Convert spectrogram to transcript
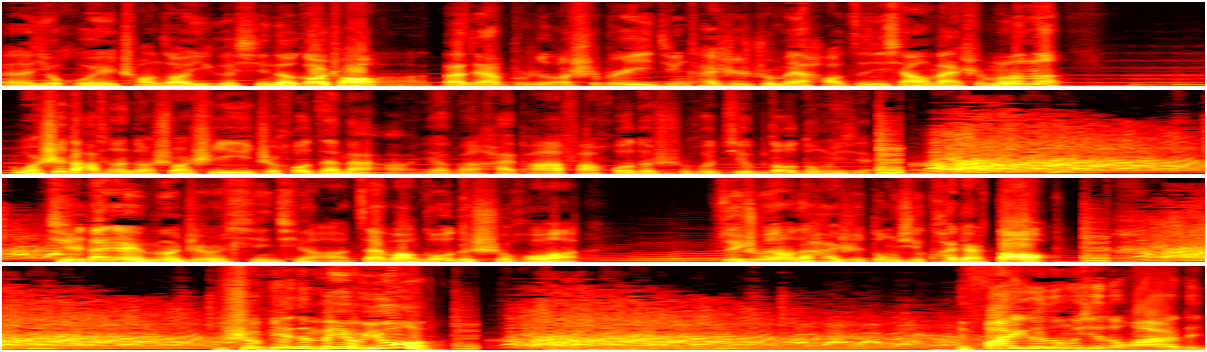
呃，又会创造一个新的高潮啊！大家不知道是不是已经开始准备好自己想要买什么了呢？我是打算等双十一之后再买啊，要不然害怕发货的时候接不到东西。其实大家有没有这种心情啊？在网购的时候啊？最重要的还是东西快点到，你说别的没有用。你发一个东西的话，得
